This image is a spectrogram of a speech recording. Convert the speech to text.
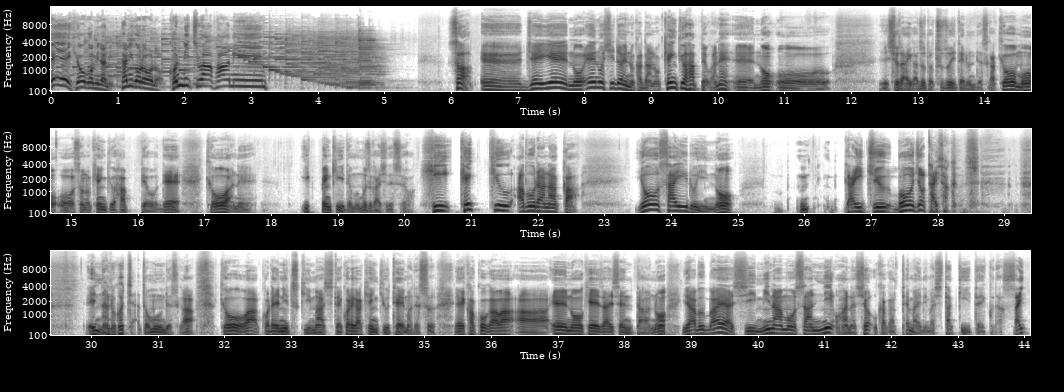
JA 兵庫南谷五郎のこんにちはファーミンさあ、えー、JA の A の指導員の方の研究発表がね、えー、の取材がずっと続いてるんですが今日もその研究発表で今日はね一遍聞いても難しいですよ。非血球油中葉菜類の害虫防除対策え何のこっちゃと思うんですが今日はこれにつきましてこれが研究テーマです、えー、加古川営農経済センターの藪林みなもさんにお話を伺ってまいりました。聞いてください。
